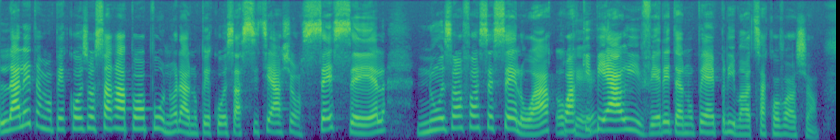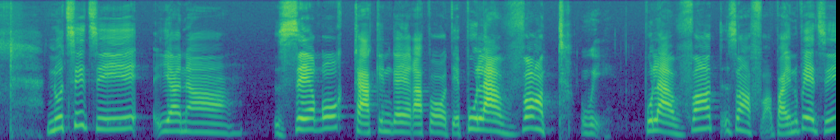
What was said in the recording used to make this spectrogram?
Lale tan moun pe kozo sa rapor pou nou, la nou pe kozo sa sityasyon se sel, nou zan fon se sel wak, okay. kwa ki pe arrive, le tan nou pe imprimant sa konvansyon. Nou ti di, yon an zero kak yon gay raporte pou la vante. Oui. Pou la vante zanfan. Pan yon nou pe di,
